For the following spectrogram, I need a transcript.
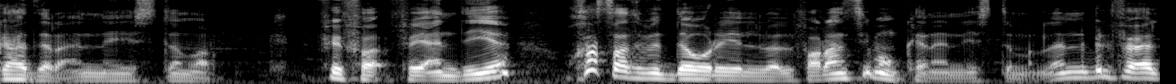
قادر إنه يستمر. في ف... في أندية وخاصة في الدوري الفرنسي ممكن أن يستمر لأن بالفعل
